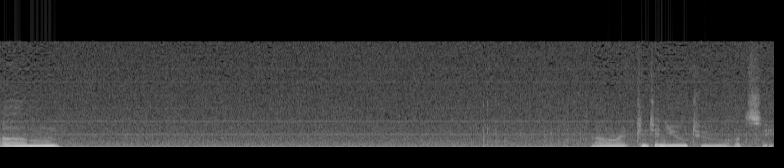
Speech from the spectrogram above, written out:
Um, Alright, continue to, let's see.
